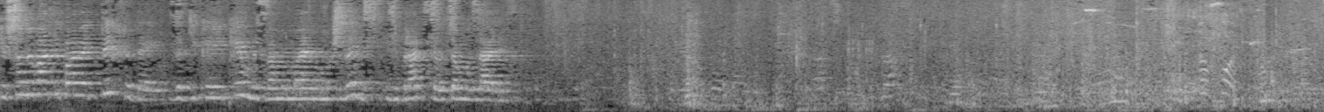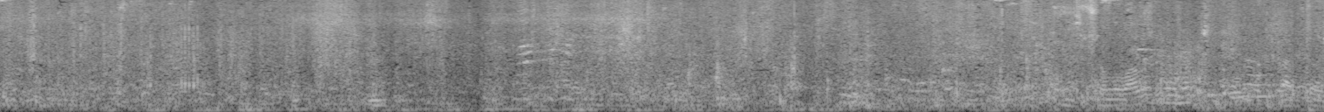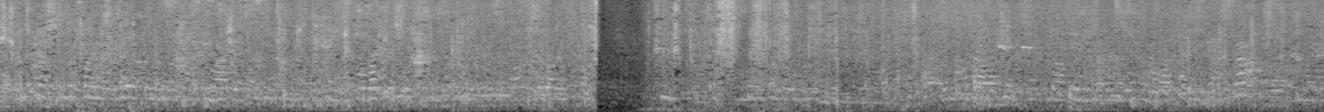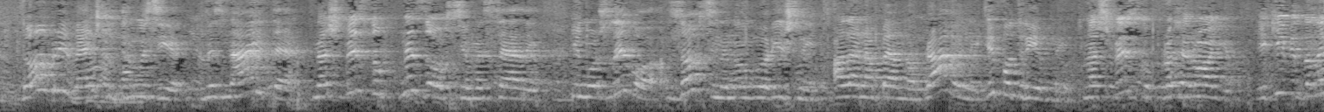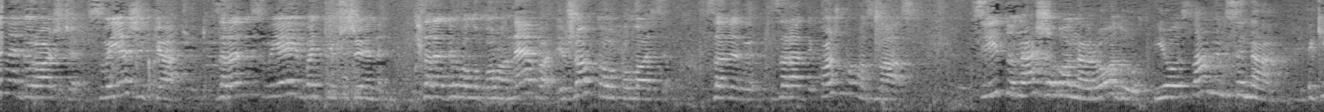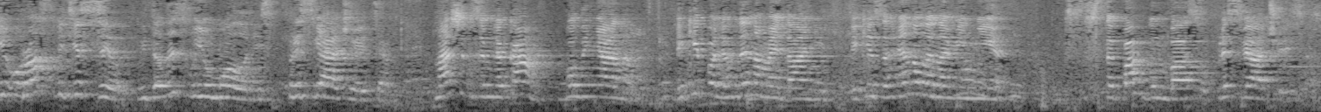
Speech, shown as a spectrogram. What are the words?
І вшанувати пам'ять тих людей, завдяки яким ми з вами маємо можливість зібратися у цьому залі. Добрий вечір, друзі. Ви знаєте, наш виступ не зовсім веселий і, можливо, зовсім не новорічний, але напевно правильний і потрібний. Наш виступ про героїв, які віддали найдорожче своє життя заради своєї батьківщини, заради голубого неба і жовтого колося, заради, заради кожного з нас. Світу нашого народу, його славним синам, які у розквіті сил віддали свою молодість, присвячується. Нашим землякам, волинянам, які полягли на Майдані, які загинули на війні, в степах Донбасу, присвячується.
